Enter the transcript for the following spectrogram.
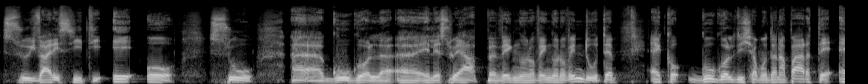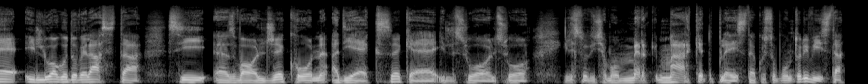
sui vari siti e o su uh, Google uh, e le sue app vengono, vengono, vendute. Ecco, Google diciamo da una parte è il luogo dove l'asta si uh, svolge con ADX che è il suo, il suo, il suo diciamo, marketplace da questo punto di vista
